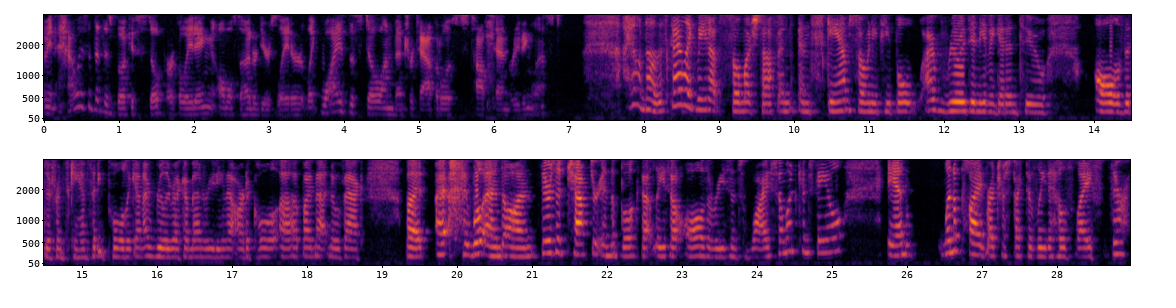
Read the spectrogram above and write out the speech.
I mean, how is it that this book is still percolating almost 100 years later? Like, why is this still on venture capitalists' top 10 reading list? I don't know. This guy like made up so much stuff and and scammed so many people. I really didn't even get into all of the different scams that he pulled. Again, I really recommend reading that article uh, by Matt Novak. But I, I, will end on there's a chapter in the book that lays out all the reasons why someone can fail. And when applied retrospectively to Hill's life, they're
